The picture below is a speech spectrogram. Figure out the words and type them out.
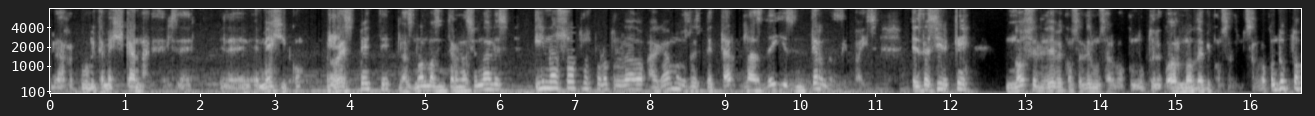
la República Mexicana México respete las normas internacionales y nosotros, por otro lado, hagamos respetar las leyes internas del país. Es decir, que no se le debe conceder un salvoconducto. El Ecuador no debe conceder un salvoconducto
